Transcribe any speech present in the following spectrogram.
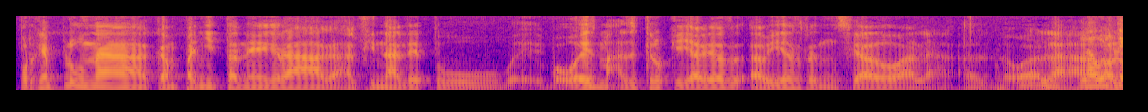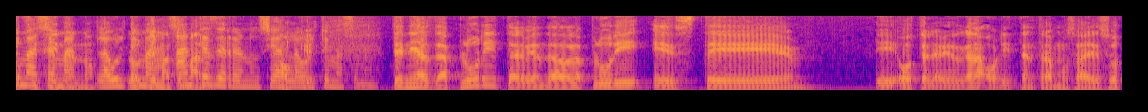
por ejemplo, una campañita negra al final de tu, eh, es más, creo que ya habías, habías renunciado a la, a la, la última semana, la, última, antes de renunciar, la última semana. Tenías la pluri, te habían dado la pluri, este, eh, o te la habías ganado, ahorita entramos a eso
